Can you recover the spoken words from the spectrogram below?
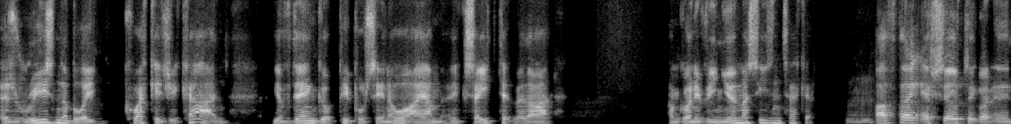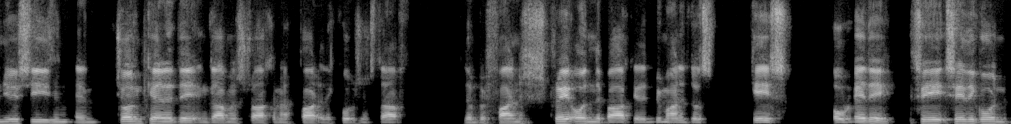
as reasonably quick as you can, you've then got people saying, "Oh, I am excited with that. I'm going to renew my season ticket." Mm-hmm. I think if Celtic went into the new season and John Kennedy and Gavin Strachan are part of the coaching staff, there'll be fans straight on the back of the new manager's case already. Say say they go and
